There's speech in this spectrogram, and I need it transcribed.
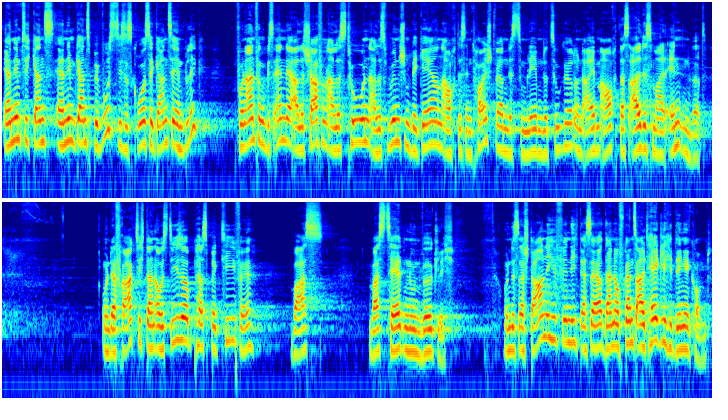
Er nimmt, sich ganz, er nimmt ganz bewusst dieses große Ganze in Blick, von Anfang bis Ende alles schaffen, alles tun, alles wünschen, begehren, auch das Enttäuschtwerden, das zum Leben dazugehört und eben auch, dass all das mal enden wird. Und er fragt sich dann aus dieser Perspektive, was, was zählt nun wirklich? Und das Erstaunliche finde ich, dass er dann auf ganz alltägliche Dinge kommt.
